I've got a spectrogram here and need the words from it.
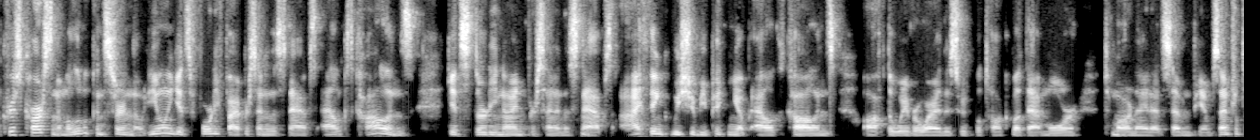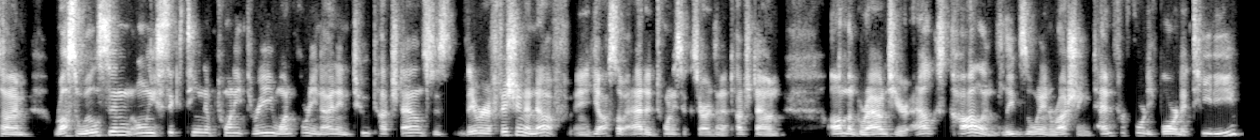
Chris Carson, I'm a little concerned though. He only gets 45% of the snaps. Alex Collins gets 39% of the snaps. I think we should be picking up Alex Collins off the waiver wire this week. We'll talk about that more tomorrow night at 7 p.m. Central Time. Russ Wilson, only 16 of 23, 149 and two touchdowns. Just they were efficient enough. And he also added 26 yards and a touchdown on the ground here. Alex Collins leads the way in rushing, 10 for 44 to TD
